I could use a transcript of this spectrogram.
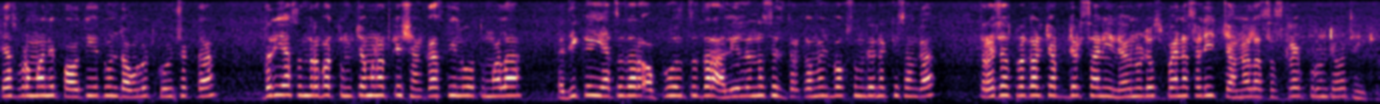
त्याचप्रमाणे पावती इथून डाउनलोड करू शकता. जर या संदर्भात तुमच्या मनात काही शंका असतील व तुम्हाला अधिकही याचं जर अप्रुव्हलचं जर आलेलं नसेल तर कमेंट बॉक्समध्ये नक्की सांगा. तर अशाच प्रकारचे अपडेट्स आणि नवीन व्हिडिओज पाहण्यासाठी चॅनलला सबस्क्राईब करून ठेवा. थँक्यू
